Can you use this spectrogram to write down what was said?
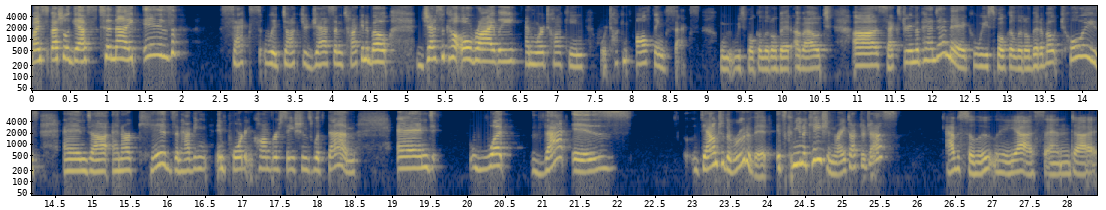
My special guest tonight is Sex with Dr. Jess. I'm talking about Jessica O'Reilly, and we're talking we're talking all things sex. We, we spoke a little bit about uh, sex during the pandemic. We spoke a little bit about toys and uh, and our kids and having important conversations with them. And what that is down to the root of it it's communication right dr jess Absolutely, yes. And, uh,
